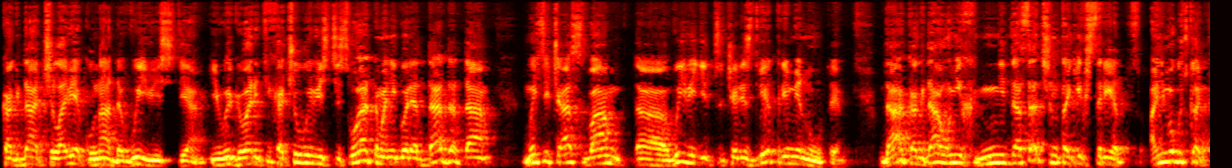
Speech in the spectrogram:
когда человеку надо вывести, и вы говорите, хочу вывести свой атом, они говорят, да-да-да, мы сейчас вам э, выведется через 2-3 минуты. Да, когда у них недостаточно таких средств, они могут сказать,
